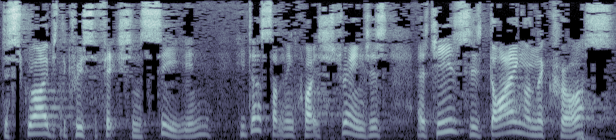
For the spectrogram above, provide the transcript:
describes the crucifixion scene, he does something quite strange. As, as Jesus is dying on the cross,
